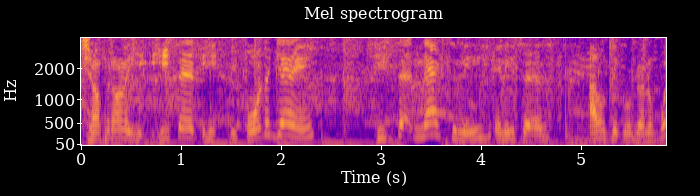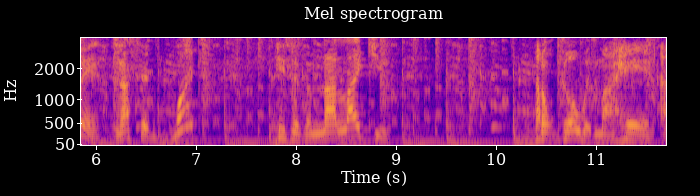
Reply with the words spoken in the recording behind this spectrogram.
Jumping on it. He, he said he, before the game, he sat next to me and he says, I don't think we're going to win. And I said, What? He says, I'm not like you. I don't go with my head. I,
